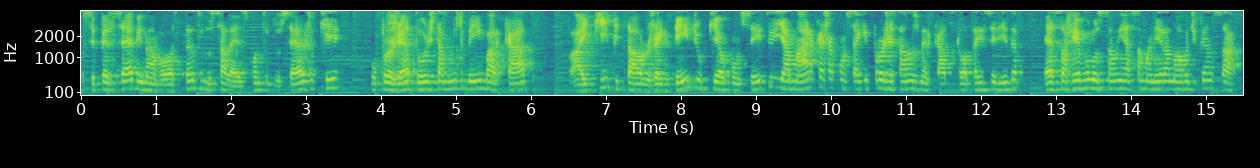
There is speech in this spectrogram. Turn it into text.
você percebe na voz tanto do Salésio quanto do Sérgio que o projeto hoje está muito bem embarcado, a equipe Tauro já entende o que é o conceito e a marca já consegue projetar nos mercados que ela está inserida essa revolução e essa maneira nova de pensar.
